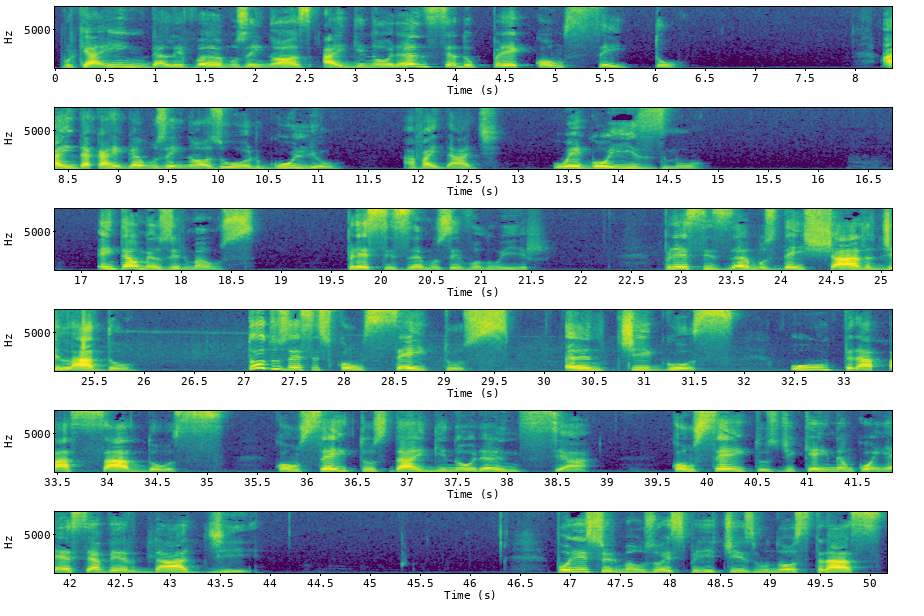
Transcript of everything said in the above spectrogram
porque ainda levamos em nós a ignorância do preconceito. Ainda carregamos em nós o orgulho, a vaidade, o egoísmo. Então, meus irmãos, precisamos evoluir precisamos deixar de lado todos esses conceitos antigos, ultrapassados, conceitos da ignorância, conceitos de quem não conhece a verdade. Por isso, irmãos, o Espiritismo nos traz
